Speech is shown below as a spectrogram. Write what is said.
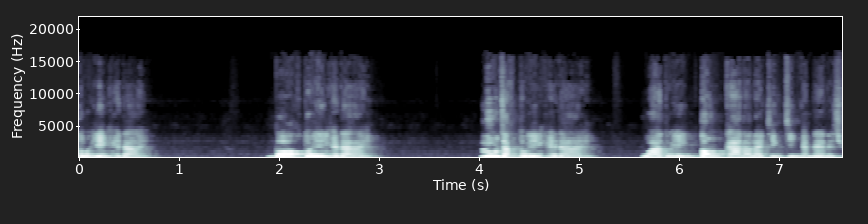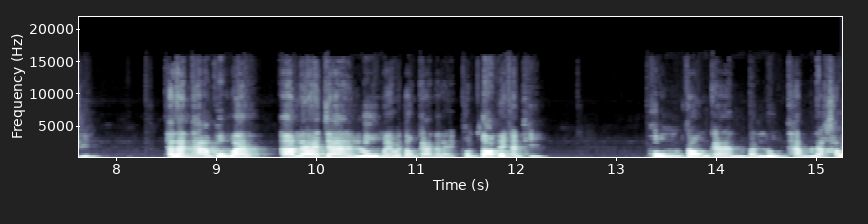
ตัวเองให้ได้ บอกตัวเองให้ได้ รู้จักตัวเองให้ได้ ว่าตัวเองต้องการอะไรจริง ๆ กันแน่ในชีวิต ถ้าท่านถามผมว่าอ้าวแล้วอาจารย์รู้ไหมว่าต้องการอะไร ผมตอบได้ทันที ผมต้องการบรรลุธรรมและเข้า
